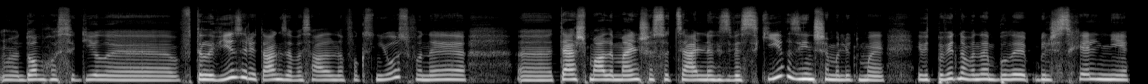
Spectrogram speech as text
е, довго сиділи в телевізорі, так, зависали на Fox News, вони е, теж мали менше соціальних зв'язків з іншими людьми, і відповідно вони були більш схильні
